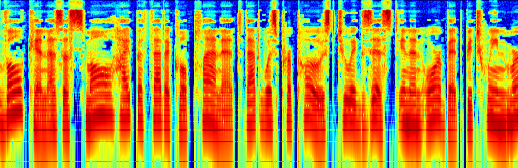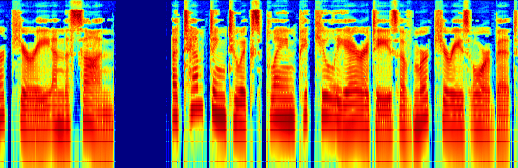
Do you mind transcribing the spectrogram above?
Vulcan is a small hypothetical planet that was proposed to exist in an orbit between Mercury and the Sun. Attempting to explain peculiarities of Mercury's orbit,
